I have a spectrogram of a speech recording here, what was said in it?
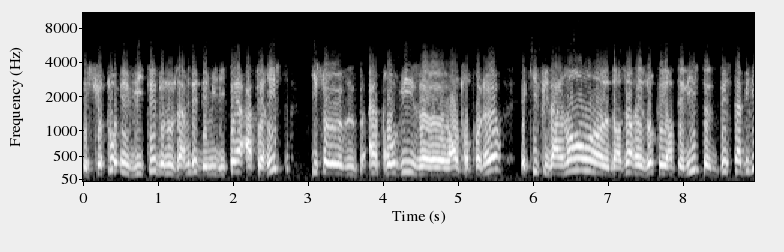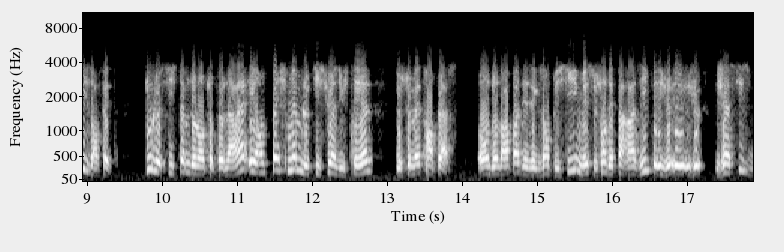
et surtout éviter de nous amener des militaires affairistes qui se euh, improvisent euh, entrepreneurs et qui finalement, euh, dans un réseau clientéliste, déstabilisent en fait tout le système de l'entrepreneuriat et empêchent même le tissu industriel de se mettre en place. On ne donnera pas des exemples ici, mais ce sont des parasites et j'insiste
